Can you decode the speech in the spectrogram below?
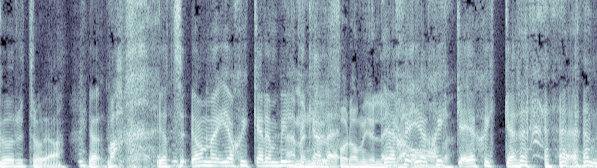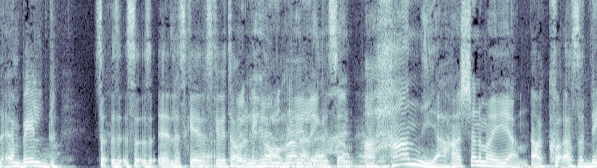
Böker, tror jag. jag Va? Jag, ja, men jag skickade en bild Nej, men till nu Kalle. får de ju lägga jag, jag, skickade, jag skickade en, en bild. Så, så, eller ska, ska vi ta den i Hur- kameran? hur länge sedan? Ah, han ja, han känner man ju igen. Ja, alltså det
